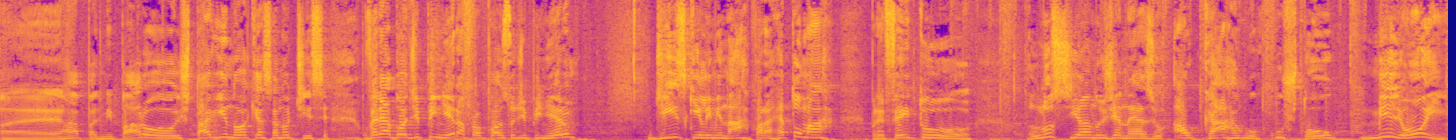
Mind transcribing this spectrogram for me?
É, rapaz, me parou, estagnou aqui essa notícia. O vereador de Pinheiro, a propósito de Pinheiro, diz que eliminar para retomar. Prefeito Luciano Genésio ao cargo custou milhões.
